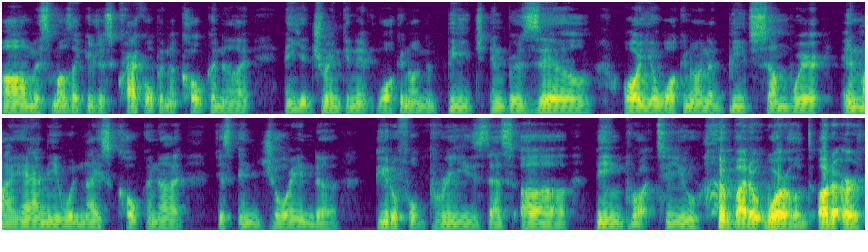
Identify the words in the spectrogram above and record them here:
Um, it smells like you just crack open a coconut and you're drinking it, walking on the beach in Brazil, or you're walking on a beach somewhere in Miami with nice coconut, just enjoying the beautiful breeze that's uh, being brought to you by the world or the earth.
